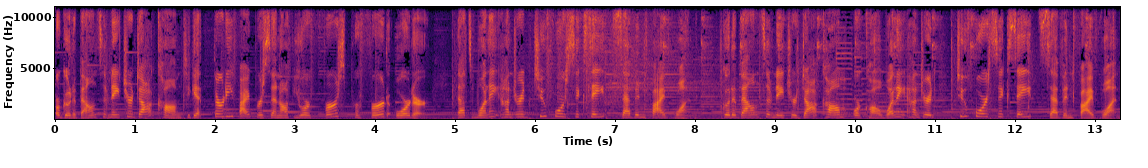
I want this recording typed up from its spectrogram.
or go to balanceofnature.com to get 35% off your first preferred order. That's 1 800 246 8751. Go to balanceofnature.com or call 1 800 246 8751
